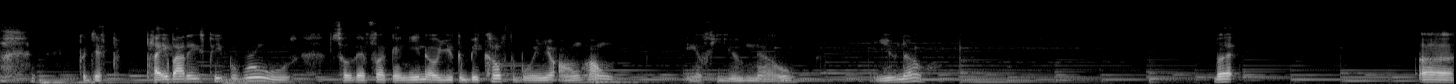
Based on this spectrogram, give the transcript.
but just play by these people rules so that fucking you know you can be comfortable in your own home. If you know, you know. But uh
